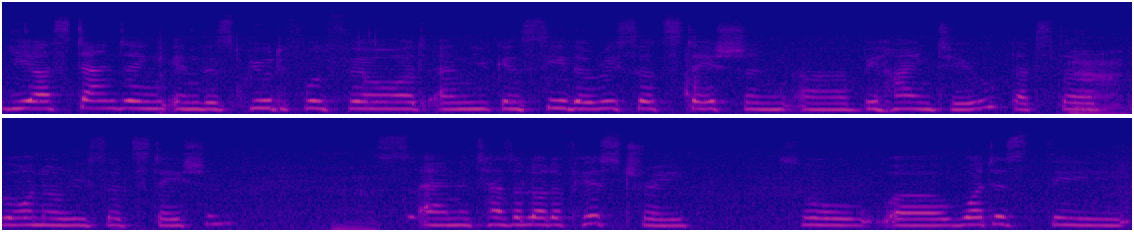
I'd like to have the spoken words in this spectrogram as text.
You are standing in this beautiful fjord, and you can see the research station uh, behind you. That's the yeah. Bornö Research Station, yes. and it has a lot of history. So, uh, what is the?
